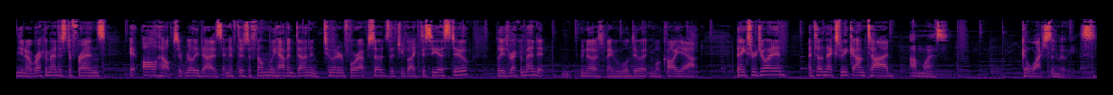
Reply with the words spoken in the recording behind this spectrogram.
you know recommend us to friends. It all helps. It really does. And if there's a film we haven't done in 204 episodes that you'd like to see us do, please recommend it. Who knows? Maybe we'll do it and we'll call you out. Thanks for joining. Until next week, I'm Todd. I'm Wes. Go watch the movies.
